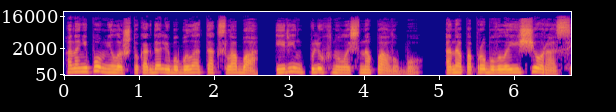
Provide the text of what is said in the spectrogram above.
Она не помнила, что когда-либо была так слаба, и Рин плюхнулась на палубу. Она попробовала еще раз,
